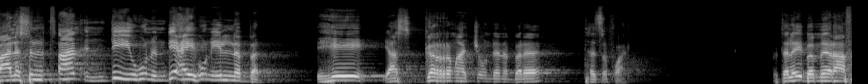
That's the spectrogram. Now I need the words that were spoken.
ባለስልጣን እንዲህ ይሁን እንዲህ አይሁን ይል ነበር። ይሄ ያስገርማቸው እንደነበረ ተጽፏል። በተለይ በምዕራፍ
